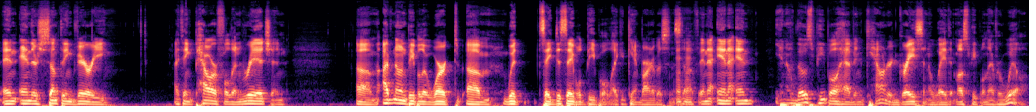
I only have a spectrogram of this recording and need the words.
And, and there's something very, I think, powerful and rich. And um, I've known people that worked um, with, say, disabled people, like at Camp Barnabas and stuff, and and and you know those people have encountered grace in a way that most people never will.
